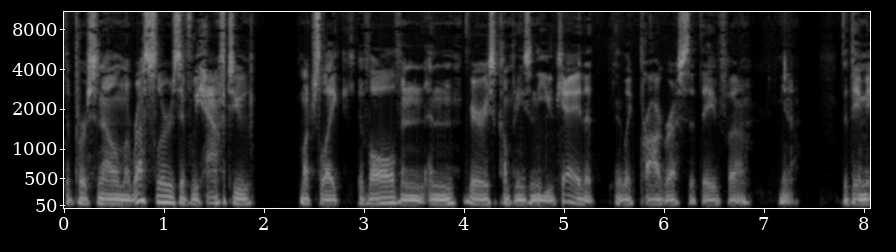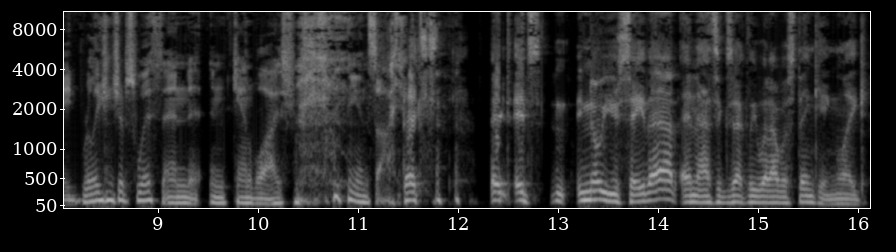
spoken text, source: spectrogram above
the personnel and the wrestlers if we have to, much like Evolve and and various companies in the UK that like Progress that they've uh, you know that they made relationships with and and cannibalized from, from the inside. That's it, it's you know you say that, and that's exactly what I was thinking. Like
